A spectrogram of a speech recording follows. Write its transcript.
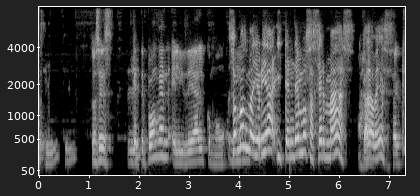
Sí, Entonces, que te pongan el ideal como... Somos mayoría y tendemos a ser más cada vez. Exacto.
